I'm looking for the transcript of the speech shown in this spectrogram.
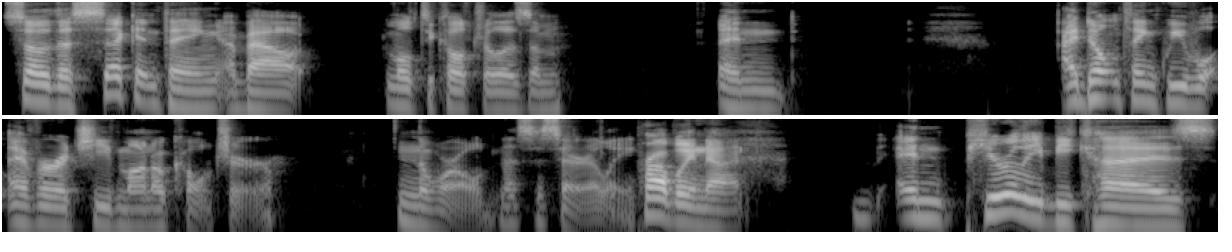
so the second thing about multiculturalism and I don't think we will ever achieve monoculture in the world necessarily. probably not. And purely because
